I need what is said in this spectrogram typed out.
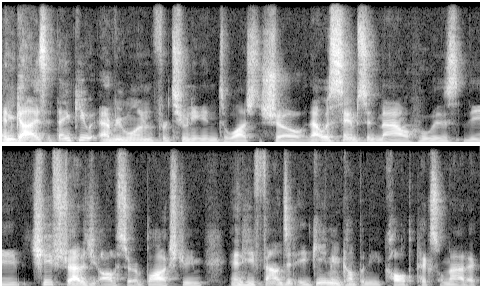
And guys, thank you everyone for tuning in to watch the show. That was Samson Mow, who is the Chief Strategy Officer at Blockstream, and he founded a gaming company called Pixelmatic.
